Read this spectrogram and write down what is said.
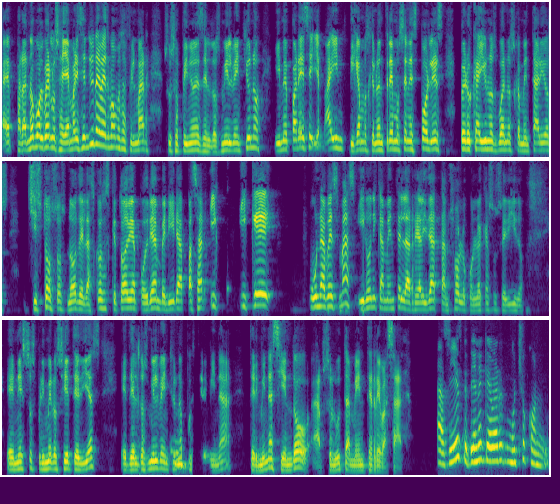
eh, para no volverlos a llamar, dicen, de una vez vamos a filmar sus opiniones del 2021 y me parece, ahí digamos que no entremos en spoilers, pero que hay unos buenos comentarios chistosos, ¿no? De las cosas que todavía podrían venir a pasar y, y que una vez más, irónicamente, la realidad tan solo con lo que ha sucedido en estos primeros siete días eh, del 2021, pues termina termina siendo absolutamente rebasada. Así es, que tiene que ver mucho con,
